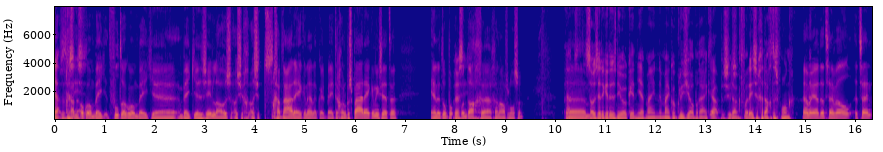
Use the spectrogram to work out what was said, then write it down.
Ja, Dus het gaat ook wel een beetje, het voelt ook wel een beetje, eh, een beetje zinloos. Als je, als je het gaat narekenen, dan kun je het beter gewoon op een spaarrekening zetten en het op, een dag eh, gaan aflossen. Ja, dus Ehm, zo zit ik er dus nu ook in. Je hebt mijn, mijn conclusie al bereikt. ja, precies. Bedankt voor deze gedachtesprong. Ja, maar ja, dat zijn wel. Het zijn.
